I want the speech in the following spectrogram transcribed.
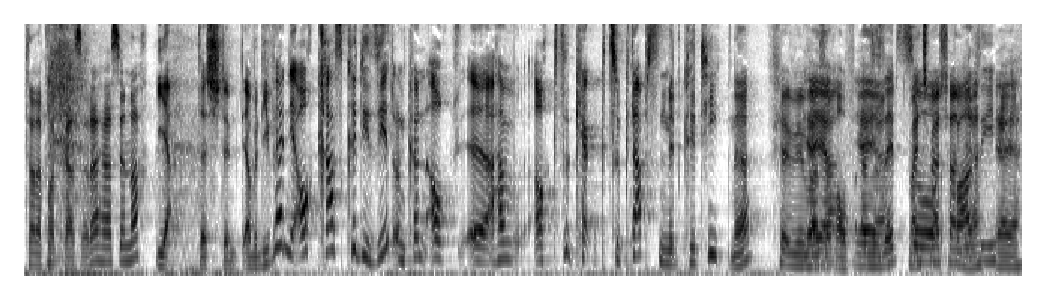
Toller Podcast, oder? Hörst du noch? Ja, das stimmt. Aber die werden ja auch krass kritisiert und können auch, äh, haben auch zu, zu knapsen mit Kritik, ne? Fällt mir Ja, mal ja, so auf. ja, also ja. selbst Manchmal so schon, quasi ja, ja, ja.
